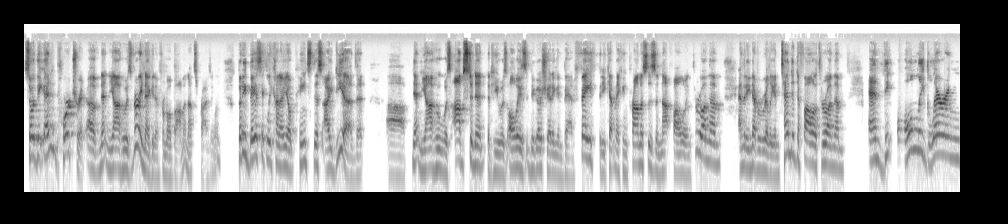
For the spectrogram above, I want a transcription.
So the end portrait of Netanyahu is very negative from Obama, not surprisingly. But he basically kind of you know paints this idea that uh, Netanyahu was obstinate, that he was always negotiating in bad faith, that he kept making promises and not following through on them, and that he never really intended to follow through on them. And the only glaring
